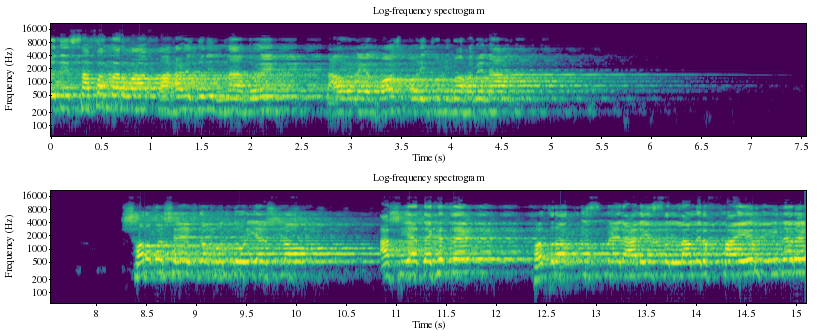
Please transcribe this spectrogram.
যদি সাফা মারোয়া পাহাড়ে যদি না দৌড়ে, তাহলে হজ পরিপূর্ণ হবে না। সর্বশেষ যখন দৌড়িয়ে আসলো, আসিয়া দেখেছে হজরত ইসমাইল আলী সাল্লামের পায়ের কিনারে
